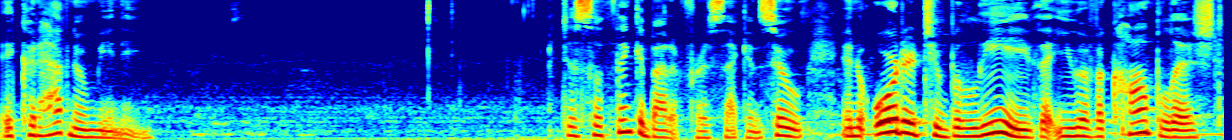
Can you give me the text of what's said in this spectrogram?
It could have no meaning. Just so think about it for a second. So, in order to believe that you have accomplished,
